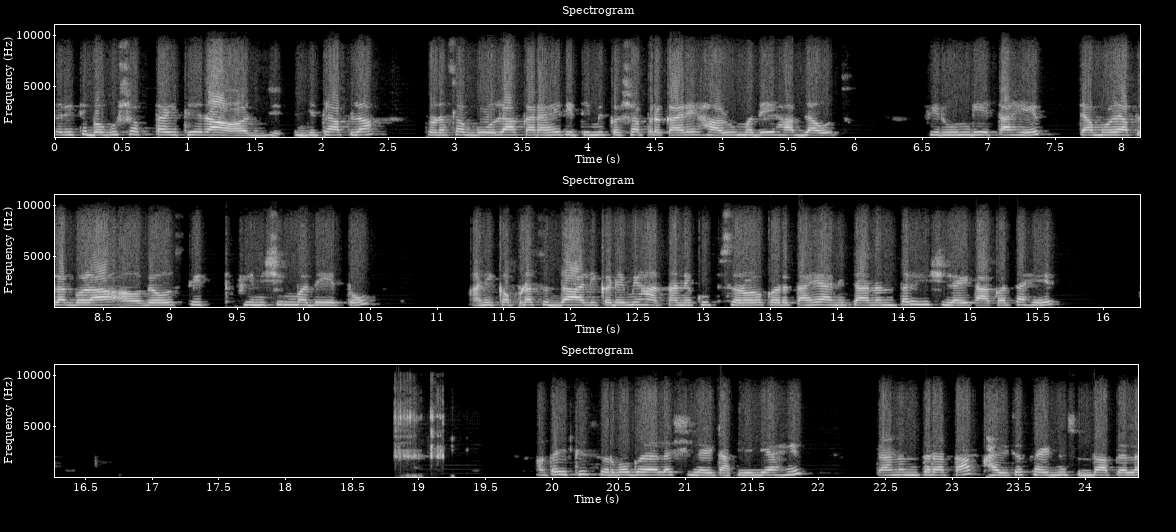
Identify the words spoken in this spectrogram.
तर इथे बघू शकता इथे रा- जि- जिथे आपला थोडासा गोल आकार आहे तिथे मी कशा प्रकारे हाळू मध्ये हा ब्लाऊज फिरवून घेत आहे त्यामुळे आपला गळा व्यवस्थित फिनिशिंगमध्ये येतो. आणि कपडा सुद्धा अलीकडे मी हाताने खूप सरळ करत आहे आणि त्यानंतर ही शिलाई टाकत आहे. आता इथे सर्व गळ्याला शिलाई टाकलेली आहे. त्यानंतर आता खालच्या साईडने सुद्धा आपल्याला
